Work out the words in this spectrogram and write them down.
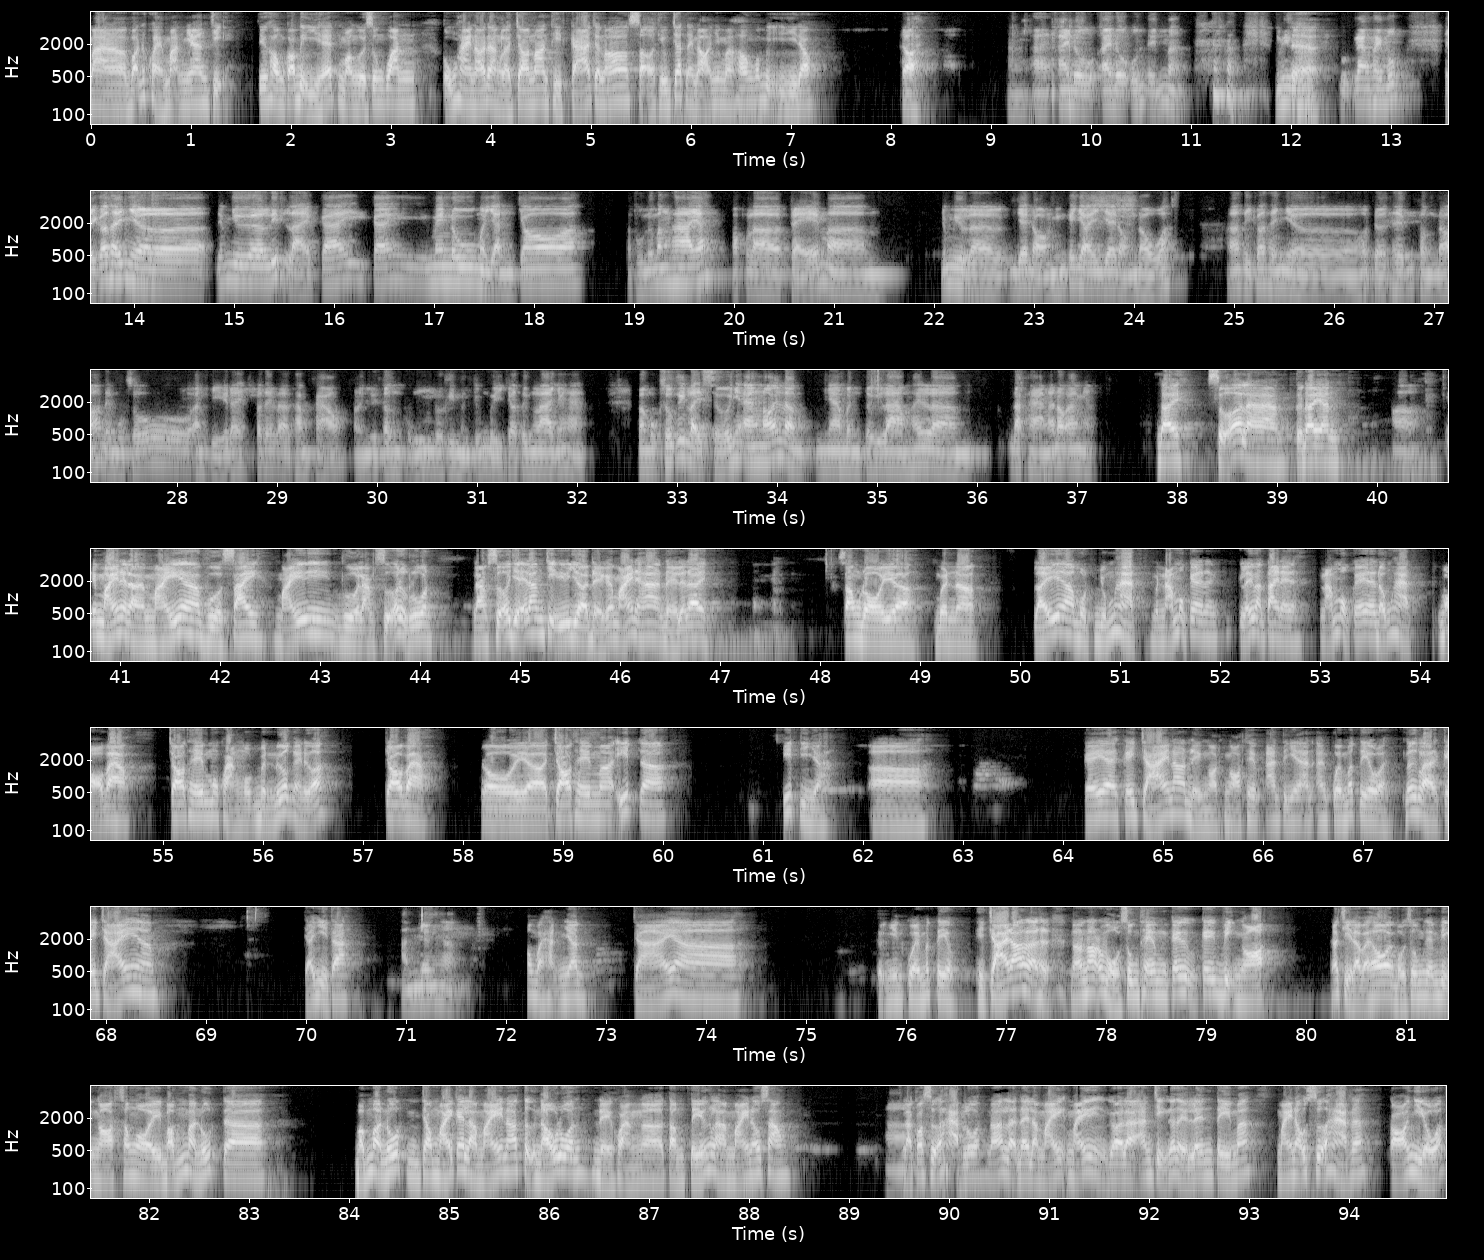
Mà vẫn khỏe mạnh nha anh chị chứ không có bị gì hết. Mọi người xung quanh cũng hay nói rằng là cho nó ăn thịt cá cho nó sợ thiếu chất này nọ nhưng mà không có bị gì đâu. Rồi. À, idol idol uốn ỉn mà. Nguyên một trang facebook. Thì có thể nhờ giống như list lại cái cái menu mà dành cho phụ nữ mang thai á hoặc là trẻ mà giống như là giai đoạn những cái giai giai đoạn đầu á à, thì có thể nhờ hỗ trợ thêm phần đó để một số anh chị ở đây có thể là tham khảo. À, như Tân cũng đôi khi mình chuẩn bị cho tương lai chẳng hạn. Và một số cái loại sữa như An nói là nhà mình tự làm hay là đặt hàng ở đâu ăn nhỉ? Đây sữa là từ đây anh. À. cái máy này là máy à, vừa xay máy vừa làm sữa được luôn. Làm sữa dễ lắm chị bây giờ để cái máy này ha để lên đây. Xong rồi à, mình à, lấy một nhúm hạt mình nắm một cái lấy bàn tay này nắm một cái đống hạt bỏ vào cho thêm khoảng một bình nước này nữa. Cho vào. Rồi uh, cho thêm uh, ít uh, ít gì nhỉ? Uh, cái cái trái nó để ngọt ngọt thêm. Anh tự nhiên anh anh quên mất tiêu rồi. Tức là cái trái trái gì ta? Hạnh nhân hả? Không phải hạnh nhân. Trái uh, tự nhiên quên mất tiêu. Thì trái đó là nó nó bổ sung thêm cái cái vị ngọt. Nó chỉ là vậy thôi bổ sung thêm vị ngọt xong rồi bấm vào nút uh, bấm vào nút trong máy cái là máy nó tự nấu luôn để khoảng uh, tầm tiếng là máy nấu xong. À. là có sữa hạt luôn đó là đây là máy máy gọi là anh chị có thể lên tìm á máy nấu sữa hạt á có nhiều á.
